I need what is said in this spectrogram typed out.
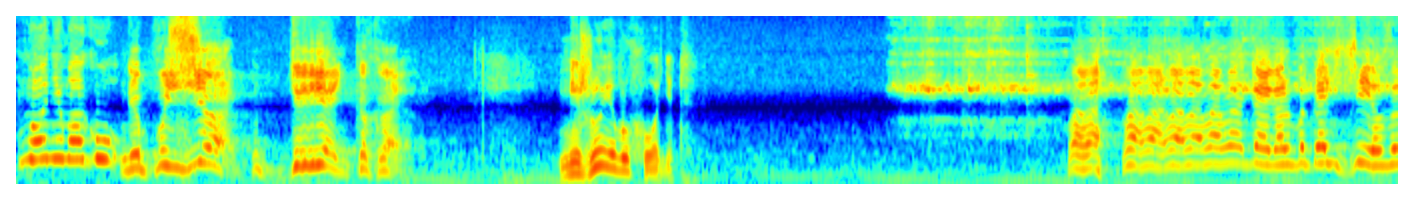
но не могу. Да поезжай, дрянь какая. Межуев уходит. Мама, мама, мама, мама, как он потащился.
